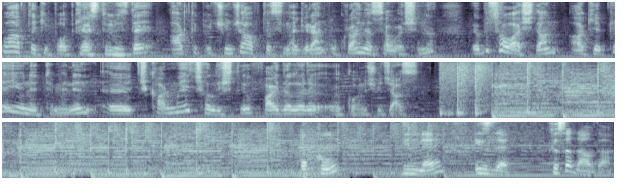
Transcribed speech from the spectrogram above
Bu haftaki podcast'imizde artık 3. haftasına giren Ukrayna Savaşı'nı ve bu savaştan AKP yönetiminin e, çıkarmaya çalıştığı faydaları e, konuşacağız. Oku, dinle, izle. Kısa Dalga.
